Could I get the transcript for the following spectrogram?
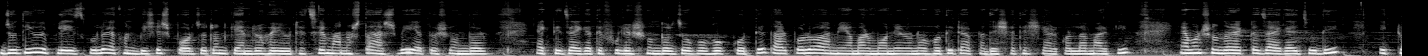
যদিও এই প্লেসগুলো এখন বিশেষ পর্যটন কেন্দ্র হয়ে উঠেছে, মানুষ তো আসবেই এত সুন্দর একটি জায়গাতে ফুলের সৌন্দর্য উপভোগ করতে। তারপরও আমি আমার মনের অনুভূতিটা আপনাদের সাথে শেয়ার করলাম আর কি। এমন সুন্দর একটা জায়গায় যদি একটু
